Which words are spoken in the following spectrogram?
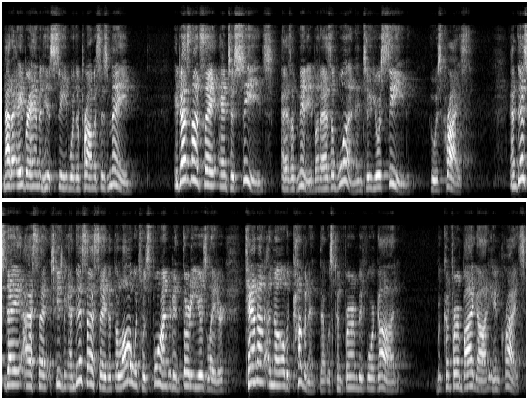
Now to Abraham and his seed were the promises made. He does not say, and to seeds, as of many, but as of one, and to your seed, who is Christ. And this day I say, excuse me, and this I say that the law which was 430 years later cannot annul the covenant that was confirmed before God, but confirmed by God in Christ,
